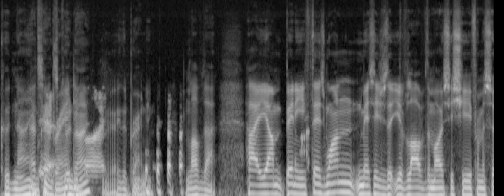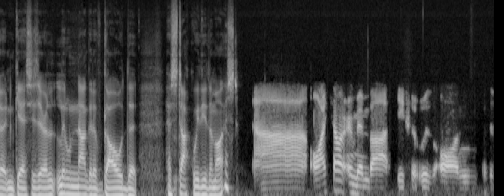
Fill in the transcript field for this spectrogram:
Good name. That sounds good, branding. mate. Very good branding. Love that. Hey, um, Benny, if there's one message that you've loved the most this year from a certain guest, is there a little nugget of gold that has stuck with you the most? Uh, I can't remember if it was on the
